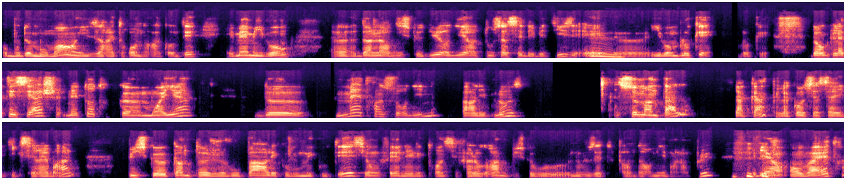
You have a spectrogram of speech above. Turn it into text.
au bout d'un moment, ils arrêteront de raconter et même ils vont, dans leur disque dur, dire tout ça c'est des bêtises et mmh. ils vont bloquer, bloquer. Donc la TCH n'est autre qu'un moyen de mettre en sourdine par l'hypnose ce mental, la CAC, la conscience analytique cérébrale, puisque quand je vous parle et que vous m'écoutez, si on fait un électroencéphalogramme, puisque vous ne vous êtes pas endormi, moi non plus, eh bien, on va être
